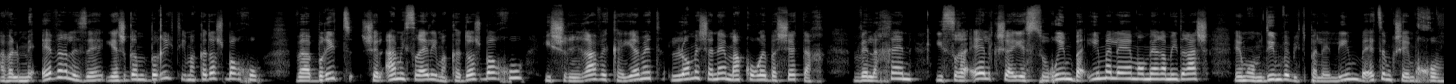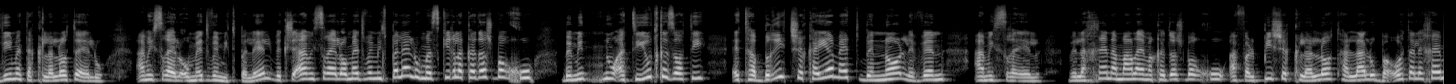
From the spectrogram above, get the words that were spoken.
אבל מעבר לזה יש גם ברית עם הקדוש ברוך הוא. והברית של עם ישראל עם הקדוש ברוך הוא היא שרירה וקיימת, לא משנה מה קורה בשטח. ולכן ישראל כשהייסורים באים אליהם, אומר המדרש, הם עומדים ומתפללים, בעצם כשהם חווים את הקללות האלו, עם ישראל עומד ומתפלל, וכשעם ישראל עומד ומתפלל הוא מזכיר לקדוש ברוך הוא, במין תנועתיות כזאתי, את הברית שקיימת בינו לבין עם ישראל. ולכן אמר להם הקדוש ברוך הוא, אף על פי שקללות הללו באות עליכם,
